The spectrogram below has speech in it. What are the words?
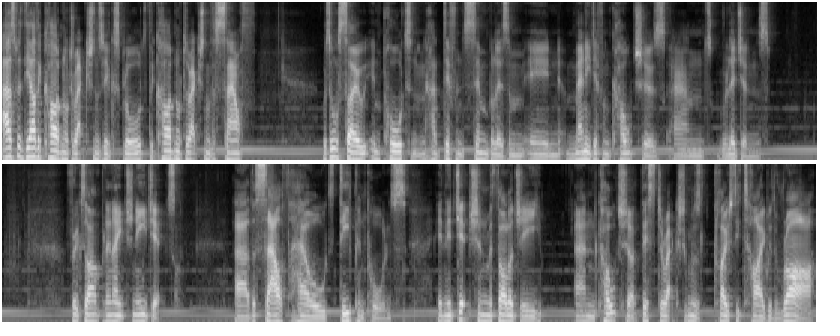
As with the other cardinal directions we explored, the cardinal direction of the South was also important and had different symbolism in many different cultures and religions. For example, in ancient Egypt, uh, the south held deep importance. In Egyptian mythology and culture, this direction was closely tied with Ra,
